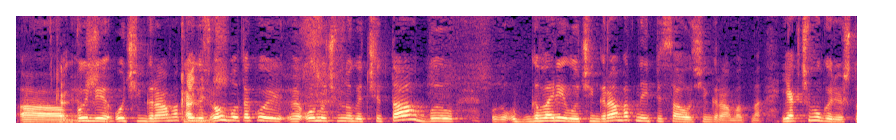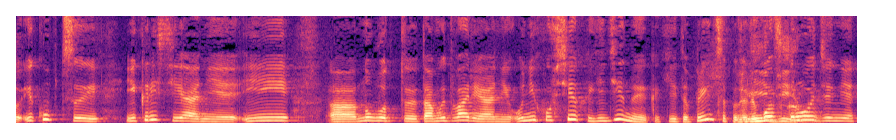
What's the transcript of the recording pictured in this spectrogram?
Конечно. были очень грамотные. То есть он был такой, э, он очень много читал, был, говорил очень грамотно и писал очень грамотно. Я к чему говорю, что и купцы, и крестьяне, и а, ну вот э, там и дворяне, у них у всех единые какие-то принципы, Не любовь единые. к родине.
